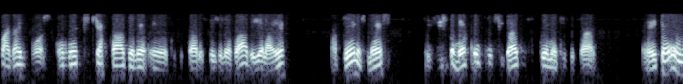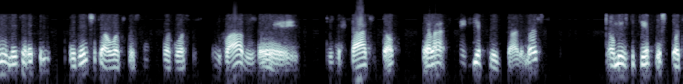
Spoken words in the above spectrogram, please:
pagar impostos. Não é que a carga né, é, tributária seja elevada, e ela é apenas, mas existe também a complexidade do sistema tributário. É, então, realmente, ela é dentro da ótica assim, negócios privados, né, dos mercados e tal, ela seria prioritária. Mas, ao mesmo tempo, não se pode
